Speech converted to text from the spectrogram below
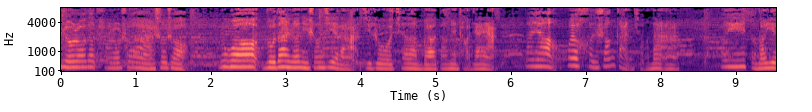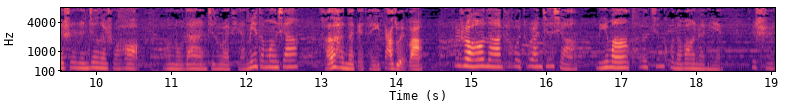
柔柔的唐柔说啊，瘦瘦，如果卤蛋惹你生气了，记住千万不要当面吵架呀，那样会很伤感情的啊。可以等到夜深人静的时候，当卤蛋进入了甜蜜的梦乡，狠狠的给他一大嘴巴。这时候呢，他会突然惊醒，迷茫又惊恐的望着你。这时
